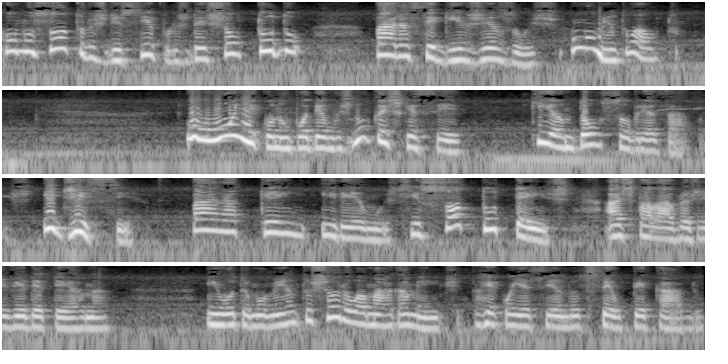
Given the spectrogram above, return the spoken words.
como os outros discípulos, deixou tudo para seguir Jesus. Um momento alto. O único, não podemos nunca esquecer, que andou sobre as águas e disse: Para quem iremos, se só tu tens as palavras de vida eterna? Em outro momento, chorou amargamente, reconhecendo seu pecado.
